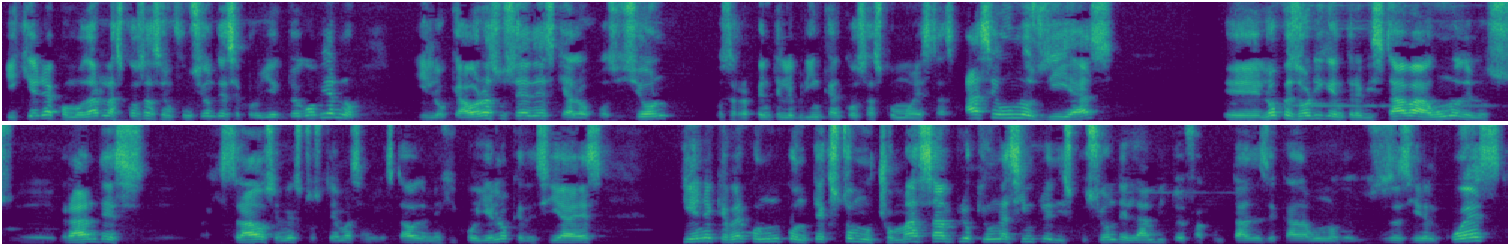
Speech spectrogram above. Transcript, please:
y quiere acomodar las cosas en función de ese proyecto de gobierno. Y lo que ahora sucede es que a la oposición, pues de repente le brincan cosas como estas. Hace unos días, eh, López Dóriga entrevistaba a uno de los eh, grandes magistrados en estos temas en el Estado de México y él lo que decía es, tiene que ver con un contexto mucho más amplio que una simple discusión del ámbito de facultades de cada uno de ellos. Es decir, el juez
